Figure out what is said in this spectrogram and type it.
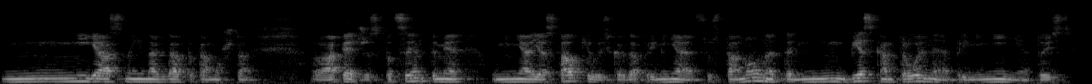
неясный иногда, потому что опять же, с пациентами. У меня я сталкиваюсь, когда применяют сустанон, это бесконтрольное применение, то есть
